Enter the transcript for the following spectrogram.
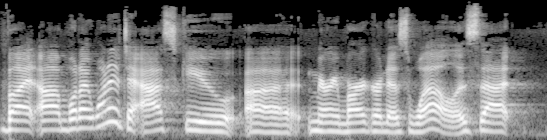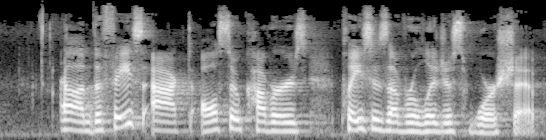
But um, what I wanted to ask you, uh, Mary Margaret, as well, is that um, the FACE Act also covers places of religious worship.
